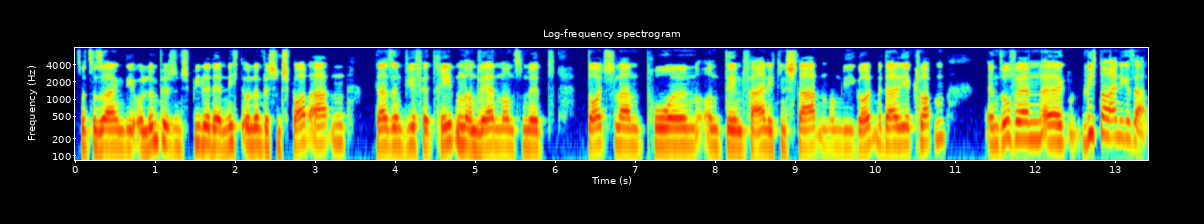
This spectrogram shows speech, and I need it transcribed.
sozusagen die Olympischen Spiele der nicht-olympischen Sportarten. Da sind wir vertreten und werden uns mit Deutschland, Polen und den Vereinigten Staaten um die Goldmedaille kloppen. Insofern äh, liegt noch einiges an.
